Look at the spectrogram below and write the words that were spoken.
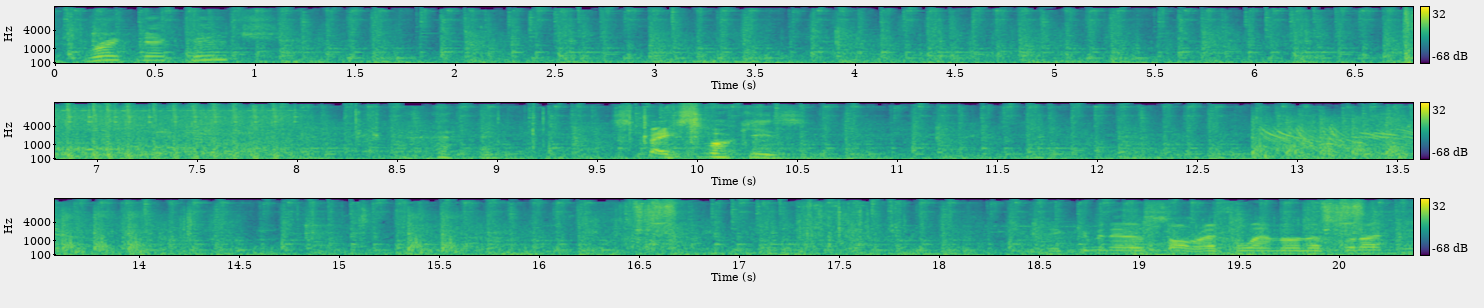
Get breakneck, bitch. Space monkeys. Give me that assault rifle ammo, that's what I need.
